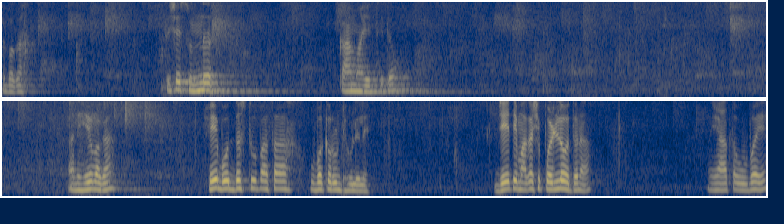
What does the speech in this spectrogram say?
हे बघा. अतिशय सुंदर काम आहे तिथं आणि हे बघा. हे बौद्ध स्तूप असा उभं करून ठेवलेलं आहे. जे ते मागाशी पडलं होतं ना हे आता उभं आहे.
